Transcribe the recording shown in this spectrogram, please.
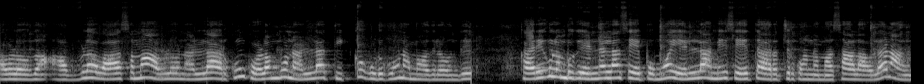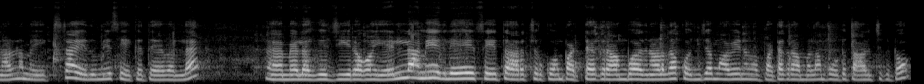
அவ்வளோதான் அவ்வளோ வாசமாக அவ்வளோ நல்லாயிருக்கும் குழம்பும் நல்லா திக்கு கொடுக்கும். நம்ம அதில் வந்து கறி குழம்புக்கு என்னெல்லாம் சேர்ப்போமோ எல்லாமே சேர்த்து அரைச்சிருக்கோம் அந்த மசாலாவில். நான் அதனால் நம்ம எக்ஸ்ட்ரா எதுவுமே சேர்க்க தேவையில்ல. மிளகு ஜீரகம் எல்லாமே இதிலே சேர்த்து அரைச்சிருக்கோம். பட்டை கிராம்பு. அதனால தான் கொஞ்சமாகவே நம்ம பட்டை கிராம்பெல்லாம் போட்டு தாளிச்சுக்கிட்டோம்.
